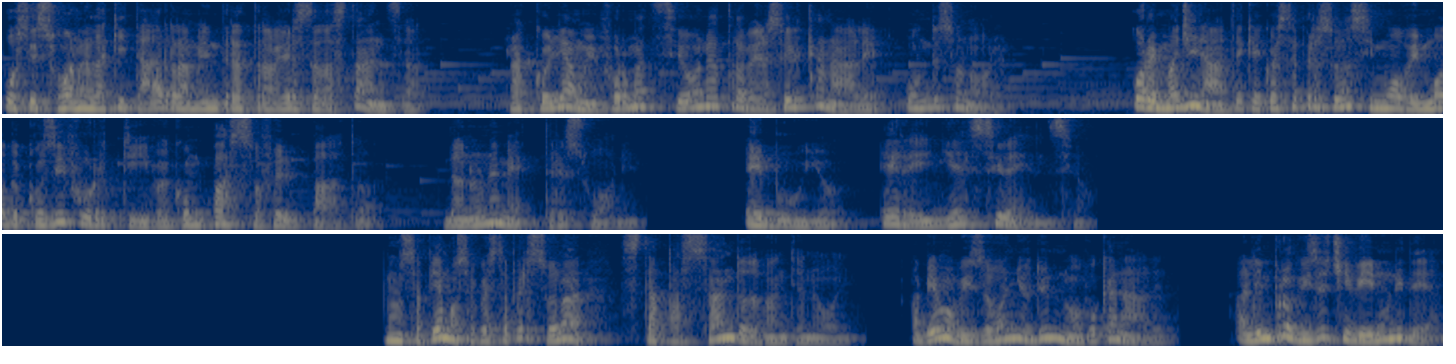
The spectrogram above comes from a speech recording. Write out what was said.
o se suona la chitarra mentre attraversa la stanza. Raccogliamo informazione attraverso il canale onde sonore. Ora immaginate che questa persona si muove in modo così furtivo e con passo felpato da non emettere suoni. È buio e regna il silenzio. Non sappiamo se questa persona sta passando davanti a noi. Abbiamo bisogno di un nuovo canale. All'improvviso ci viene un'idea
